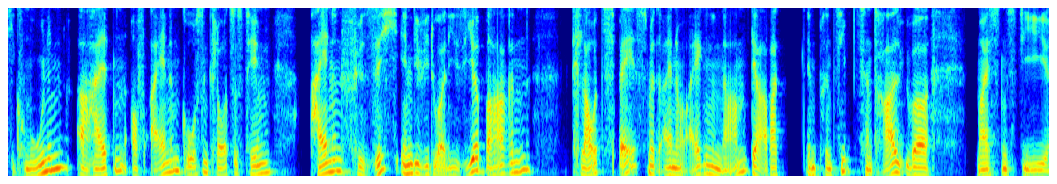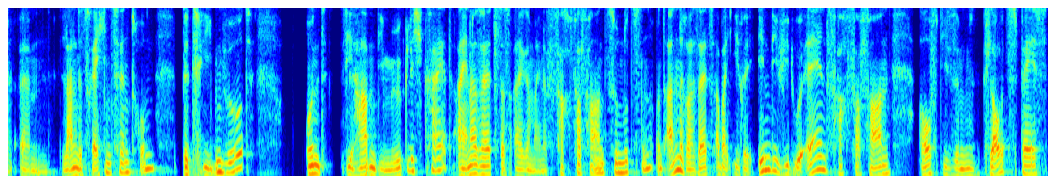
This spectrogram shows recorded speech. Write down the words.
die Kommunen erhalten auf einem großen Cloud-System einen für sich individualisierbaren Cloud-Space mit einem eigenen Namen, der aber im Prinzip zentral über meistens die ähm, Landesrechenzentrum betrieben wird. Und sie haben die Möglichkeit, einerseits das allgemeine Fachverfahren zu nutzen und andererseits aber ihre individuellen Fachverfahren auf diesem Cloud Space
